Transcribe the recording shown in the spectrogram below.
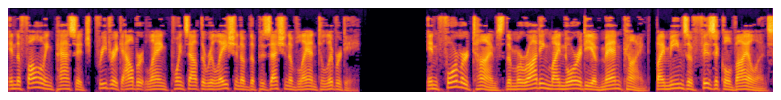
In the following passage, Friedrich Albert Lang points out the relation of the possession of land to liberty. In former times the marauding minority of mankind, by means of physical violence,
